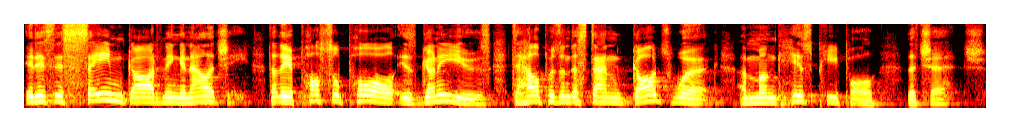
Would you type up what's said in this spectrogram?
it is this same gardening analogy that the Apostle Paul is going to use to help us understand God's work among His people, the church.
